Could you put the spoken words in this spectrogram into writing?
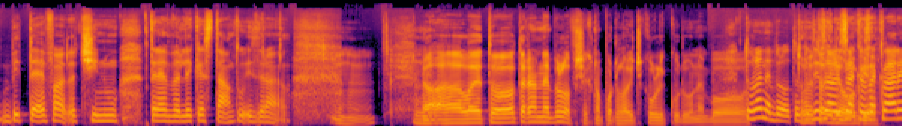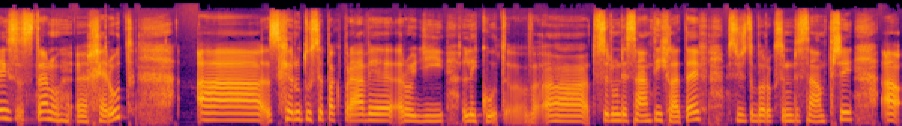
bitev a činů, které vedly ke státu Izrael. Mm-hmm. No ale to teda nebylo všechno pod hlavičkou Likudu, nebo... Tohle nebylo, to, to ty zakládají stranu Cherut a z Cherutu se pak právě rodí Likud v 70. letech, myslím, že to byl rok 73, a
